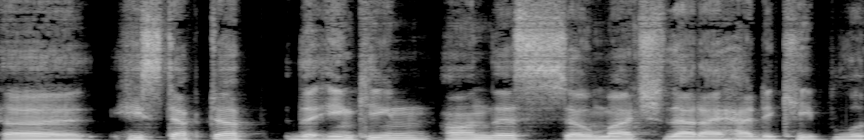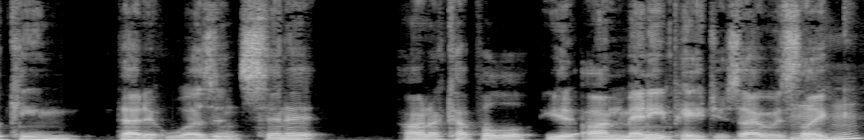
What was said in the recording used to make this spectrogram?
uh, he stepped up the inking on this so much that I had to keep looking that it wasn't Sinnott on a couple on many pages. I was like, Mhm.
